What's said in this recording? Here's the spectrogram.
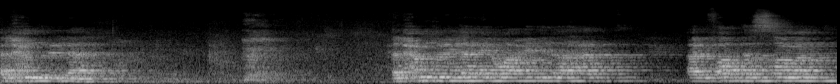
الحمد لله. الحمد لله الواحد الأحد الفرد الصمد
